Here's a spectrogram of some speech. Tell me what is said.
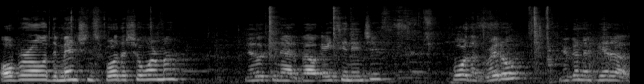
overall dimensions for the shawarma, you're looking at about 18 inches. For the griddle, you're gonna get a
